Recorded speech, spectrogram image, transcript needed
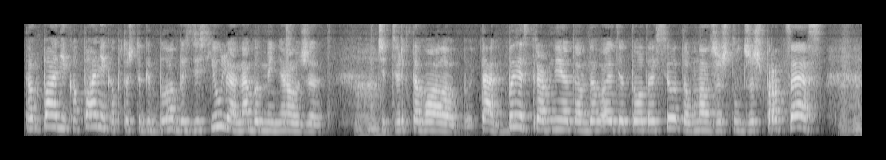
там паника, паника, потому что говорит, была бы здесь Юля, она бы меня уже uh-huh. четвертовала бы. Так, быстро мне там, давайте то-то, все-то, у нас же тут же процесс. Uh-huh.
